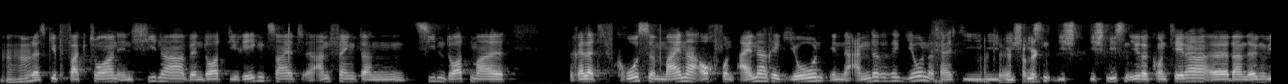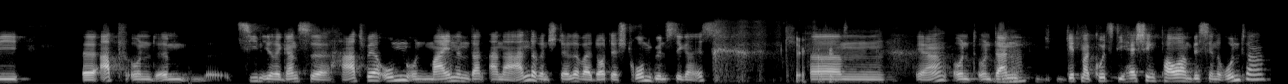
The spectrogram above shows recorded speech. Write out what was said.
Mhm. Oder es gibt Faktoren in China, wenn dort die Regenzeit äh, anfängt, dann ziehen dort mal relativ große Miner auch von einer Region in eine andere Region. Das heißt, die, okay, die, schließen, die, die, schließen ihre Container äh, dann irgendwie äh, ab und ähm, ziehen ihre ganze Hardware um und meinen dann an einer anderen Stelle, weil dort der Strom günstiger ist. Okay, ähm, ja, und, und dann mhm. geht mal kurz die Hashing-Power ein bisschen runter.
